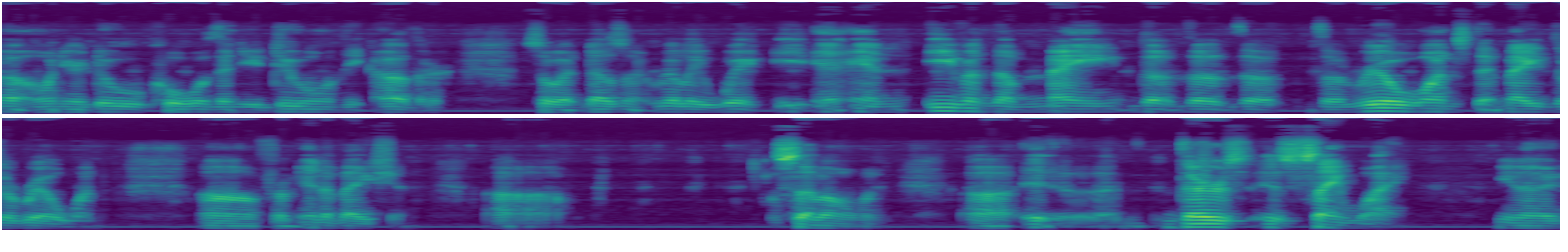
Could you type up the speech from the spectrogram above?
uh, on your dual core than you do on the other. So it doesn't really wick. And even the main, the the the, the real ones that made the real one uh, from Innovation, uh, Subohm, uh, theirs is the same way. You know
